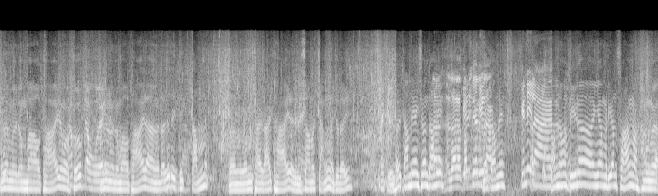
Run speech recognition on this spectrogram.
Nên là người đồng bào thái nhưng mà khớp nên người đồng bào thái là người ta rất là thích tắm ấy. Và con thái gái thái là vì sao nó trắng ở chỗ đấy đấy tắm đi anh sơn tắm đi Ra là tắm tiên đi. tắm đi Cái này là tắm cho một tí nữa anh em mà đi ăn sáng mà mọi người ạ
